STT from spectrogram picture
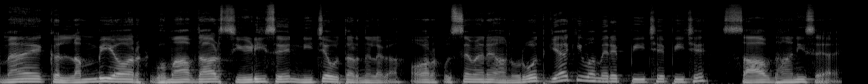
मैं एक लंबी और घुमावदार सीढ़ी से नीचे उतरने लगा और उससे मैंने अनुरोध किया कि वह मेरे पीछे पीछे सावधानी से आए।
